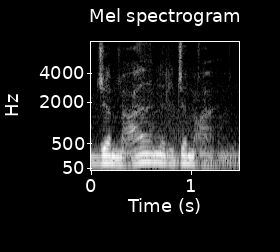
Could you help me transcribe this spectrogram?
جمعان الجمعان.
